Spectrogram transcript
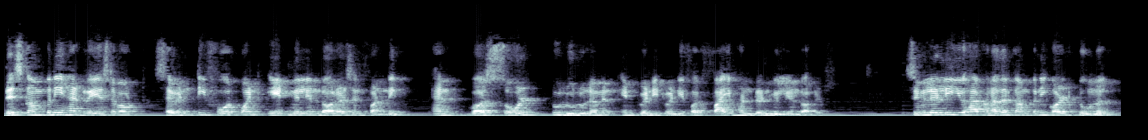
This company had raised about $74.8 million in funding and was sold to Lululemon in 2020 for $500 million. Similarly, you have another company called Tonal,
